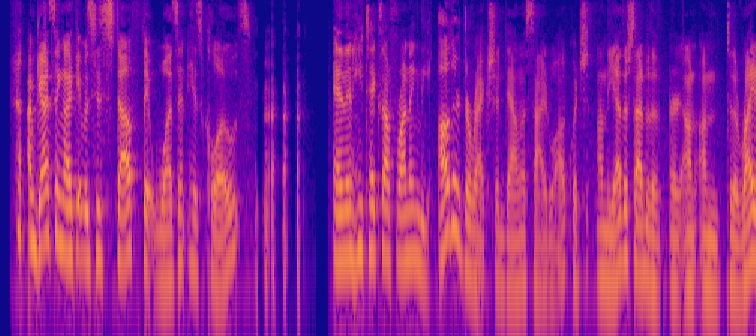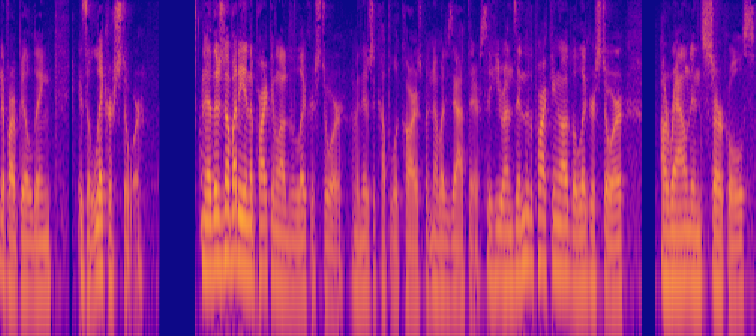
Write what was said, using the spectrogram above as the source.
I'm guessing like it was his stuff that wasn't his clothes. and then he takes off running the other direction down the sidewalk, which on the other side of the or on, on to the right of our building is a liquor store. Now there's nobody in the parking lot of the liquor store. I mean there's a couple of cars, but nobody's out there. So he runs into the parking lot of the liquor store around in circles.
